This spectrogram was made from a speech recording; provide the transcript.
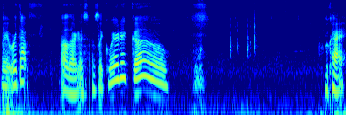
Wait, where'd that... oh, there it is. I was like, where'd it go? Okay.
